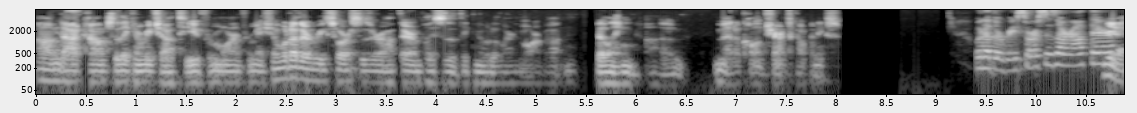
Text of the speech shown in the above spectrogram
um, yes. .com so they can reach out to you for more information what other resources are out there and places that they can go to learn more about billing um, medical insurance companies. What other resources are out there? Yeah.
